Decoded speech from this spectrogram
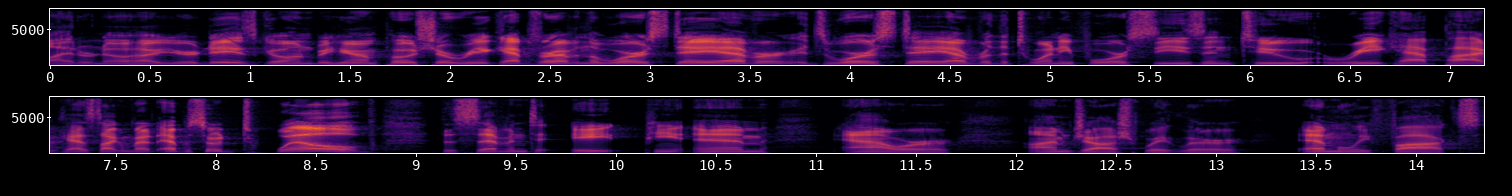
I don't know how your day is going, but here on Post Show Recaps, we're having the worst day ever. It's worst day ever, the 24 season 2 recap podcast, talking about episode 12, the 7 to 8 p.m. hour. I'm Josh Wigler, Emily Fox.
